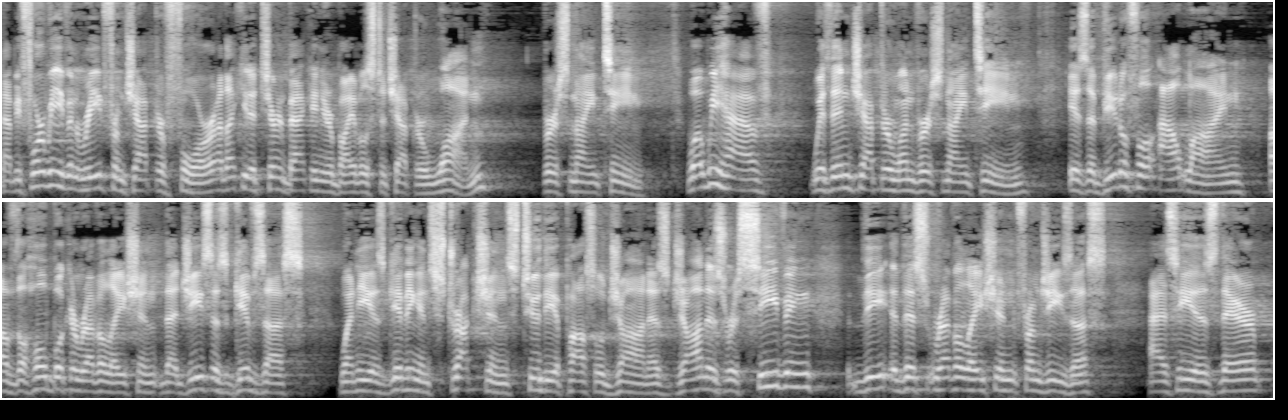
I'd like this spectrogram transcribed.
Now, before we even read from chapter 4, I'd like you to turn back in your Bibles to chapter 1, verse 19. What we have within chapter 1, verse 19, is a beautiful outline of the whole book of Revelation that Jesus gives us when he is giving instructions to the apostle John as John is receiving the, this revelation from Jesus as he is there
